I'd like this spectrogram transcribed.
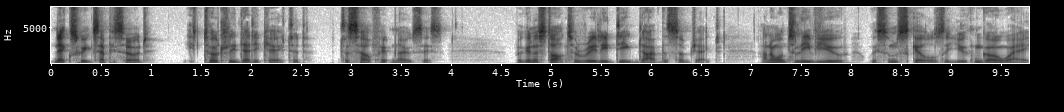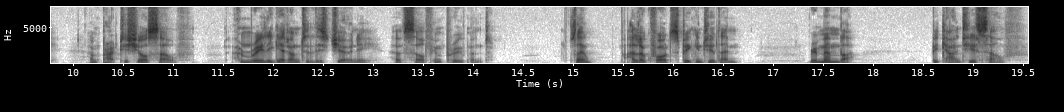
Next week's episode is totally dedicated to self hypnosis. We're going to start to really deep dive the subject, and I want to leave you with some skills that you can go away and practice yourself and really get onto this journey of self improvement. So, I look forward to speaking to you then. Remember, be kind to yourself,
